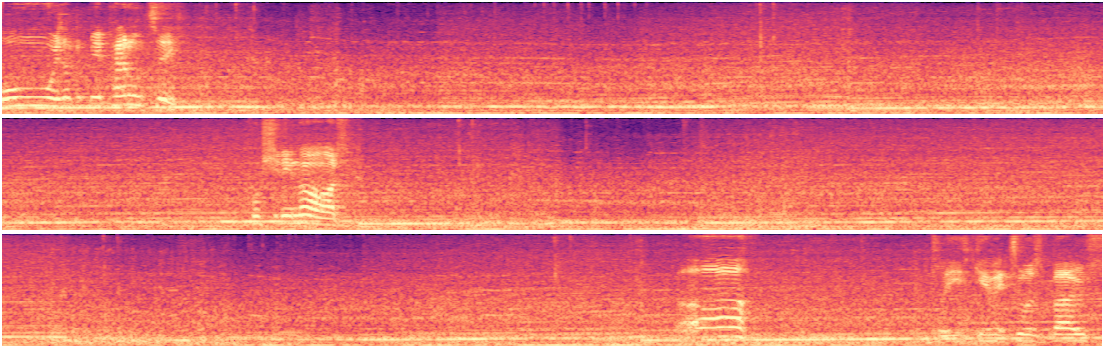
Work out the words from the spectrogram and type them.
Oh, is that going to be a penalty? Pushing him hard. Oh! Please give it to us both.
